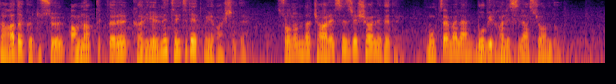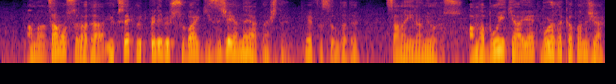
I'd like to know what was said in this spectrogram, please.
Daha da kötüsü anlattıkları kariyerini tehdit etmeye başladı. Sonunda çaresizce şöyle dedi. Muhtemelen bu bir halüsinasyondu. Ama tam o sırada yüksek rütbeli bir subay gizlice yanına yaklaştı ve fısıldadı. Sana inanıyoruz. Ama bu hikaye burada kapanacak.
